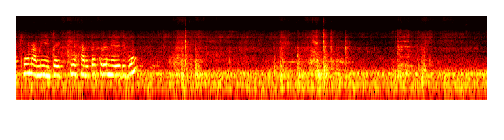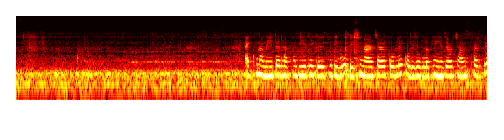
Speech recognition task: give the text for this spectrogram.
এখন আমি এটা একটু হালকা করে নেড়ে দিব। এখন আমি এটা ঢাকনা দিয়ে ঢেকে রেখে দিব। বেশি নাড়াচাড়া করলে কলিজাগুলো ভেঙে যাওয়ার চান্স থাকবে।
